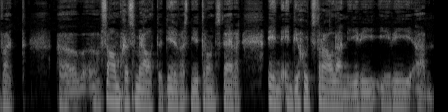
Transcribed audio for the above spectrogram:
wat uh saamgesmelt het. Dit was neutronsterre en en die goed straal dan hierdie hierdie um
